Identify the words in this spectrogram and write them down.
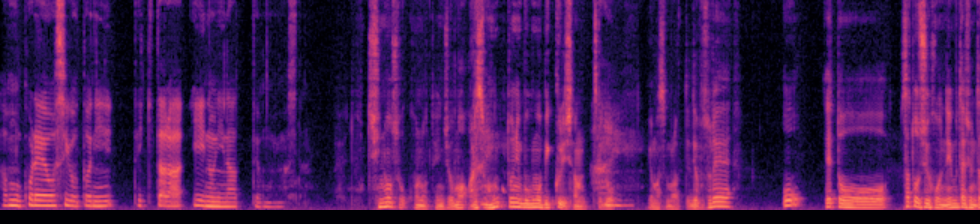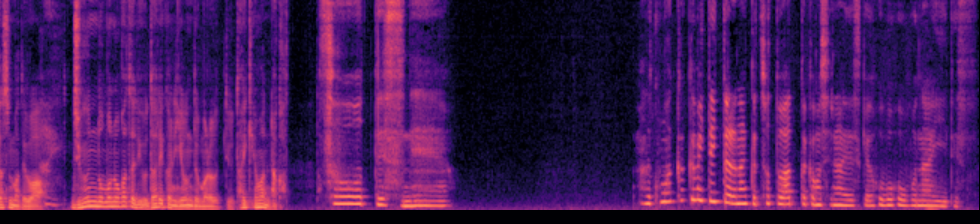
あもうこれを仕事にできたらいいのになって思いましたね。血の底の天井、まあ、あれ、はい本当に僕もびっくりしたんですけど、はい読ませてもらって。でもそれを、えっと、佐藤修法をネーム大賞に出すまでは、はい自分の物語を誰かに読んでもらうっていう体験はなかった。そうですね。まあ、細かく見ていったらなんかちょっとあったかもしれないですけどほぼほぼないです。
